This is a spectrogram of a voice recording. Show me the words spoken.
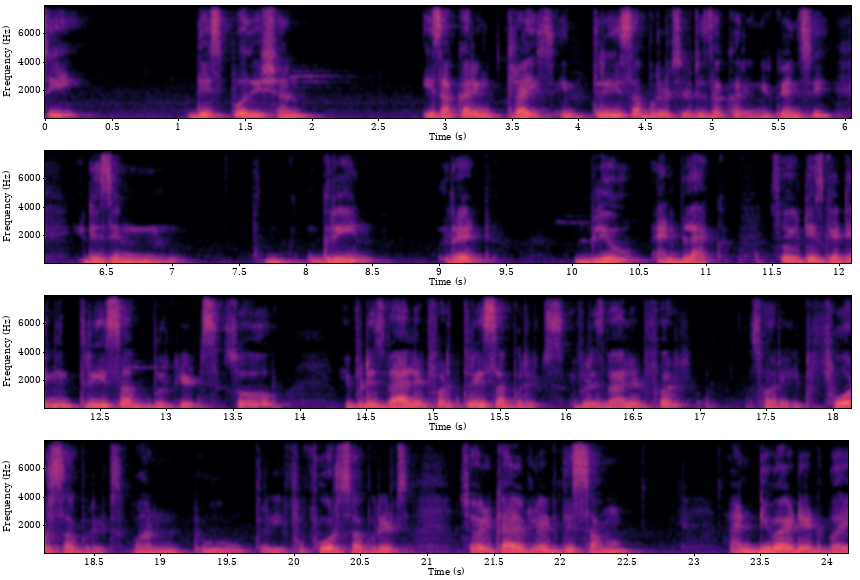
see this position is occurring thrice in three subgrids it is occurring. You can see it is in green red blue and black. So it is getting in three subgrids. So if it is valid for three subgrids if it is valid for sorry it four subgrids one two three four, four subgrids so i will calculate the sum and divide it by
